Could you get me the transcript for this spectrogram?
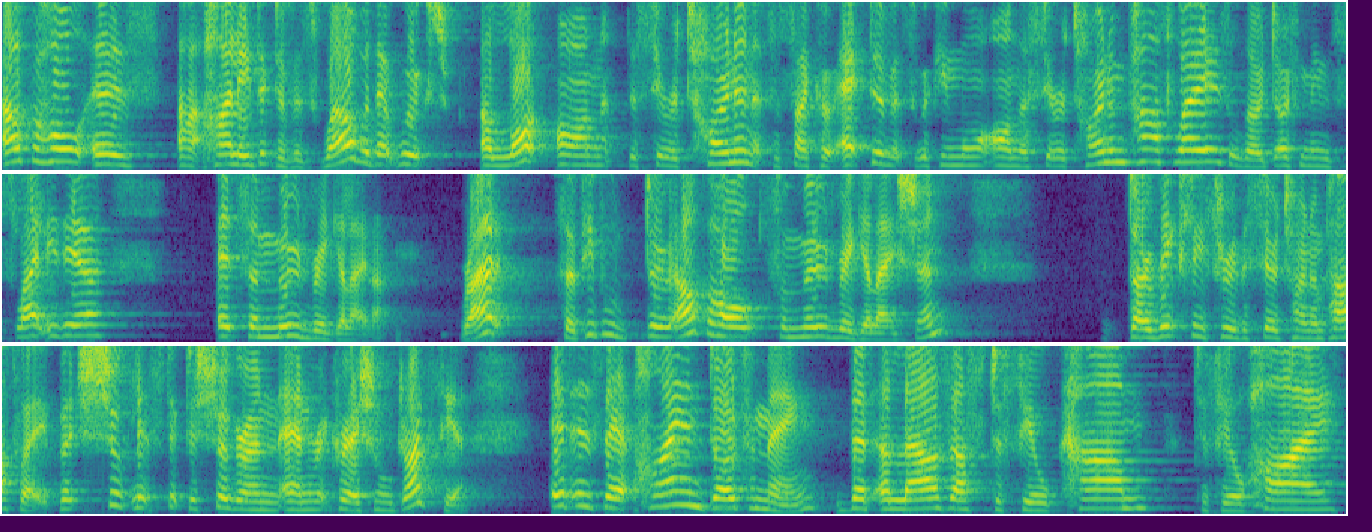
Alcohol is uh, highly addictive as well, but that works a lot on the serotonin. It's a psychoactive. It's working more on the serotonin pathways, although dopamine's slightly there. It's a mood regulator, right? So people do alcohol for mood regulation directly through the serotonin pathway. But let's stick to sugar and, and recreational drugs here. It is that high in dopamine that allows us to feel calm, to feel high,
